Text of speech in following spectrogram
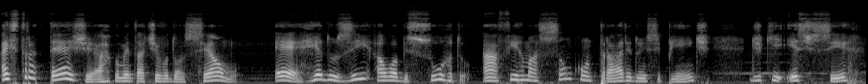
A estratégia argumentativa do Anselmo é reduzir ao absurdo a afirmação contrária do incipiente de que este ser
